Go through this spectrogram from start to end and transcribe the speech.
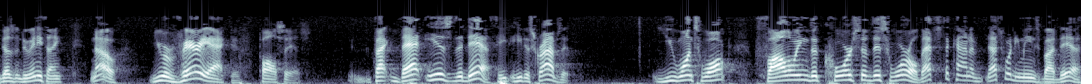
doesn't do anything. No, you were very active. Paul says. In fact, that is the death. He, he describes it. You once walked following the course of this world. That's the kind of that's what he means by death.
